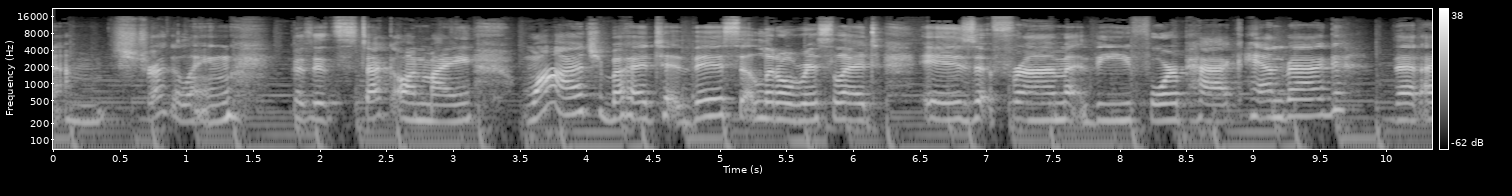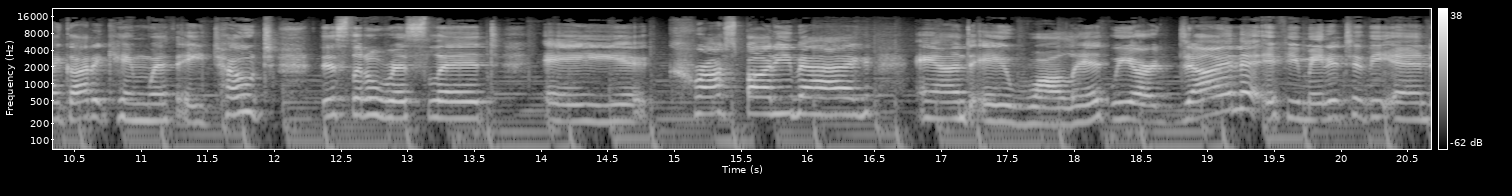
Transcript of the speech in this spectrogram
I'm struggling because it's stuck on my watch, but this little wristlet is from the four pack handbag that I got. It came with a tote, this little wristlet, a crossbody bag, and a wallet. We are done. If you made it to the end,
